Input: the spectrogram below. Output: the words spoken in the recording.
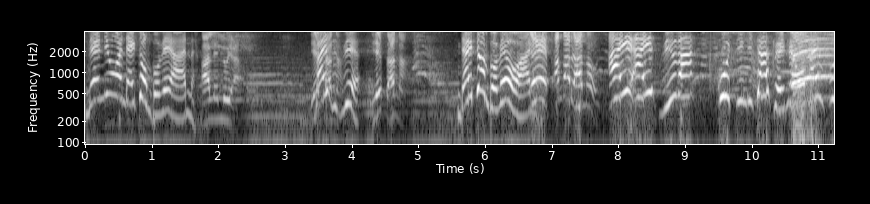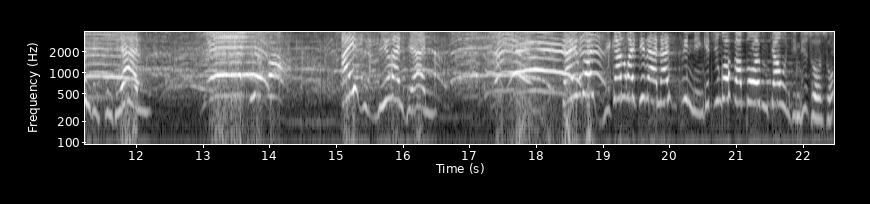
neniwo ndaitombove hana. Vaizviziva ndaitombovehana aiziva kuti ndichazoitawo maifundiso ndiani taingozikanwa tiri ana sinhingi tingofambawo mutaundi ndizvozvo.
